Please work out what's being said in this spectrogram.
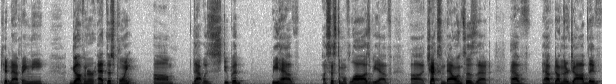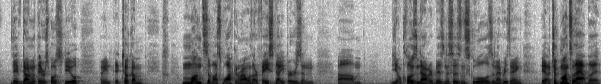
kidnapping the governor at this point. Um, that was stupid. We have a system of laws. We have uh, checks and balances that have have done their job. They've they've done what they were supposed to do. I mean, it took them months of us walking around with our face diapers and um, you know closing down our businesses and schools and everything. Yeah, it took months of that, but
